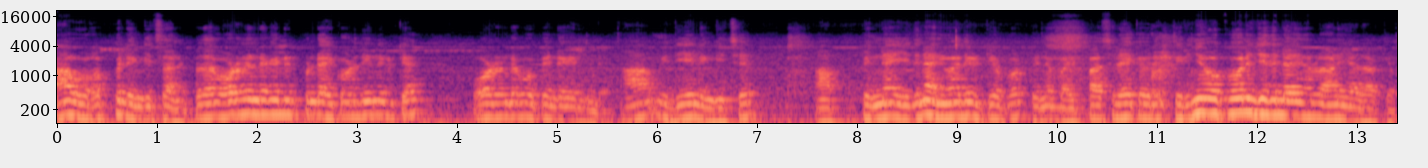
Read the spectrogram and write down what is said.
ആ ഉറപ്പ് ലംഘിച്ചതാണ്. ഇപ്പോൾ ഓർഡർ എന്റെ കയ്യിൽ ഇരിപ്പുണ്ട് ഹൈക്കോടതിയിൽ നിന്ന് കിട്ടിയ ഓർഡറിന്റെ കോപ്പി എന്റെ കയ്യിലുണ്ട്. ആ വിധിയെ ലംഘിച്ച് ആ പിന്നെ ഇതിന് അനുമതി കിട്ടിയപ്പോൾ പിന്നെ ബൈപ്പാസിലേക്ക് അവർ തിരിഞ്ഞു നോക്കുക പോലും ചെയ്തില്ല എന്നുള്ളതാണ് യാഥാർത്ഥ്യം.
